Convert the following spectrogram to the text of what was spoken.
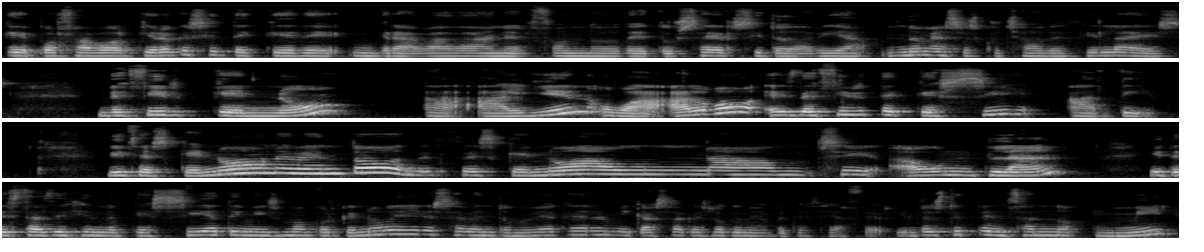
que por favor quiero que se te quede grabada en el fondo de tu ser, si todavía no me has escuchado decirla, es decir que no a alguien o a algo es decirte que sí a ti. Dices que no a un evento, dices que no a, una, sí, a un plan y te estás diciendo que sí a ti mismo porque no voy a ir a ese evento, me voy a quedar en mi casa, que es lo que me apetece hacer. Y entonces estoy pensando en mí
